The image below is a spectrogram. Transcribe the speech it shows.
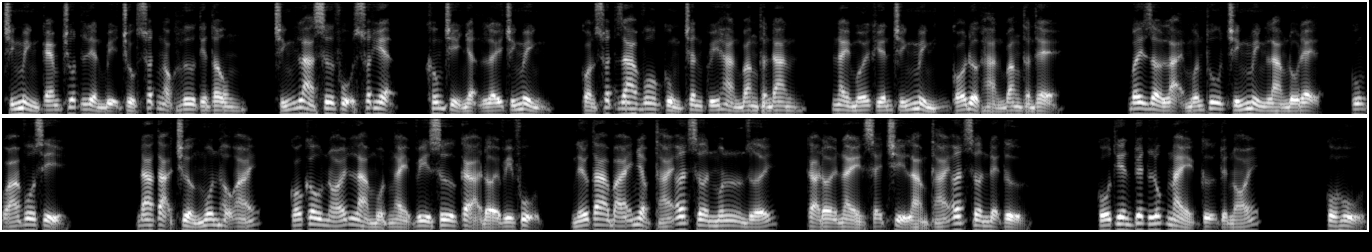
chính mình kém chút liền bị trục xuất ngọc hư tiên tông chính là sư phụ xuất hiện, không chỉ nhận lấy chính mình, còn xuất ra vô cùng chân quý hàn băng thần đan, này mới khiến chính mình có được hàn băng thần thể. Bây giờ lại muốn thu chính mình làm đồ đệ, cũng quá vô sỉ. Đa tạ trưởng môn hậu ái, có câu nói là một ngày vi sư cả đời vi phụ, nếu ta bái nhập thái ớt sơn môn dưới, cả đời này sẽ chỉ làm thái ớt sơn đệ tử. Cố thiên tuyết lúc này cự tuyệt nói. Cô hủ,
